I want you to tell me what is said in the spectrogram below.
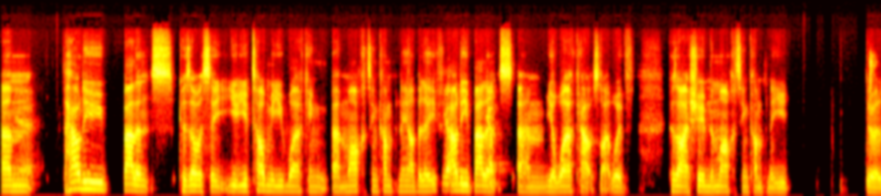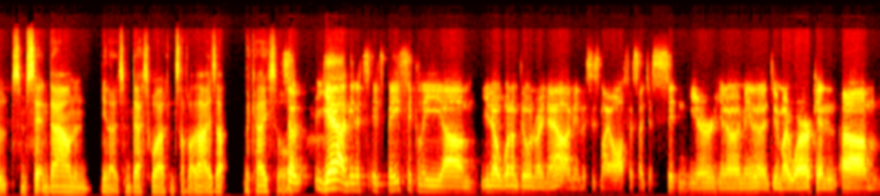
Um, yeah. how do you balance because obviously you you've told me you work in a marketing company i believe yep. how do you balance yep. um your workouts like with because i assume the marketing company you do a, some sitting down and you know some desk work and stuff like that is that the case or? So yeah i mean it's it's basically um you know what i'm doing right now. I mean this is my office. I just sit in here you know i mean? I do my work. And um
